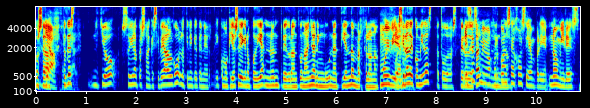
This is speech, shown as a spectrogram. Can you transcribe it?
O sea, Ya. entonces yo soy una persona que si ve algo lo tiene que tener. Y como que yo sabía que no podía, no entré durante un año a ninguna tienda en Barcelona. Muy bien. Si era de comidas, a todas. Pero Ese de es mi mejor ninguna. consejo siempre. No mires.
